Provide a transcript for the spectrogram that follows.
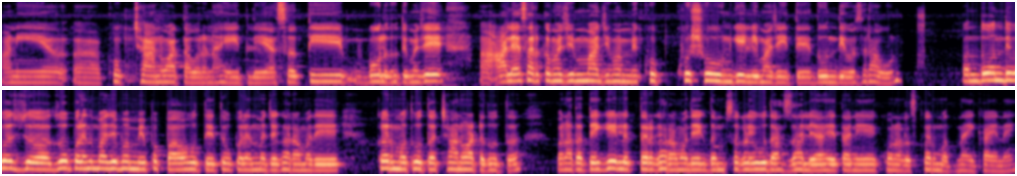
आणि खूप छान वातावरण आहे इथले. असं ती बोलत होती. म्हणजे आल्यासारखं म्हणजे माझी मम्मी खूप खुश होऊन गेली माझ्या इथे दोन दिवस राहून. पण दोन दिवस जोपर्यंत माझे मम्मी पप्पा होते तोपर्यंत माझ्या घरामध्ये करमत होतं छान वाटत होतं. पण आता ते गेलेत तर घरामध्ये एकदम सगळे उदास झाले आहेत आणि कोणालाच करमत नाही काय नाही.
